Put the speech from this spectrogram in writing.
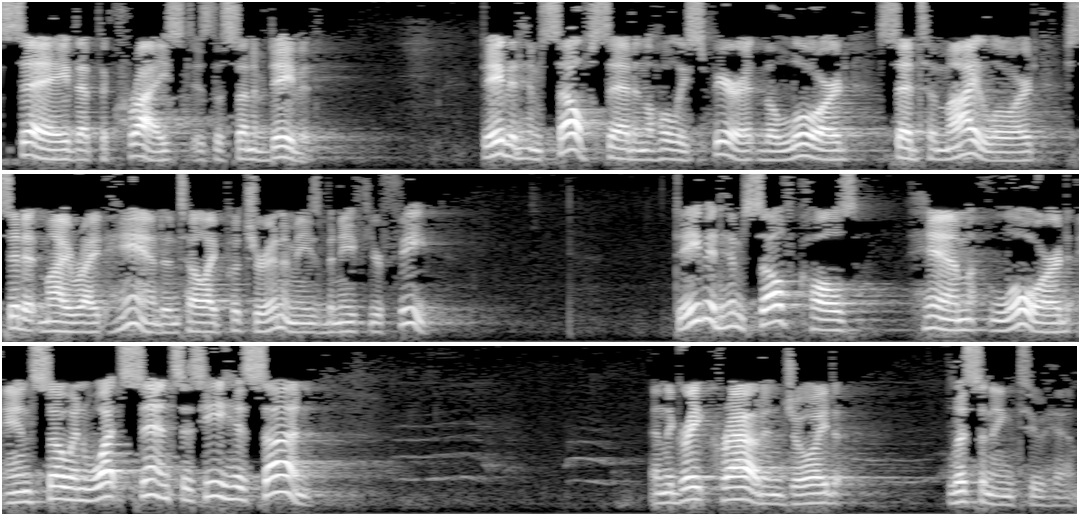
say that the Christ is the Son of David. David himself said in the Holy Spirit, The Lord said to my Lord, Sit at my right hand until I put your enemies beneath your feet. David himself calls him Lord, and so in what sense is he his son? And the great crowd enjoyed listening to him.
